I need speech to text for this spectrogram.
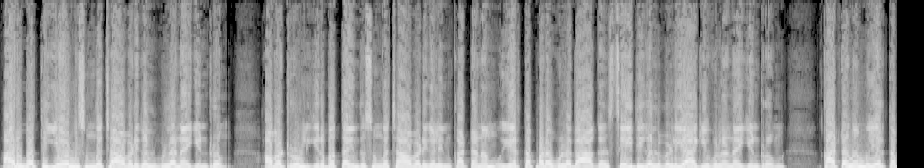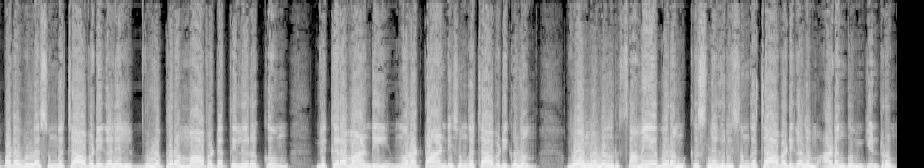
அறுபத்தி ஏழு சுங்கச்சாவடிகள் உள்ளன என்றும் அவற்றுள் இருபத்தைந்து சுங்கச்சாவடிகளின் கட்டணம் உயர்த்தப்பட உள்ளதாக செய்திகள் வெளியாகி உள்ளன என்றும் கட்டணம் உயர்த்தப்பட உள்ள சுங்கச்சாவடிகளில் விழுப்புரம் மாவட்டத்தில் இருக்கும் விக்கிரவாண்டி மொரட்டாண்டி சுங்கச்சாவடிகளும் ஓமலூர் சமயபுரம் கிருஷ்ணகிரி சுங்கச்சாவடிகளும் அடங்கும் என்றும்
